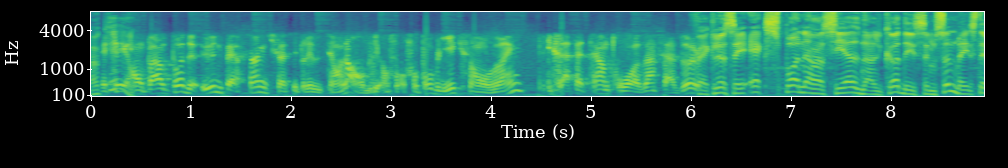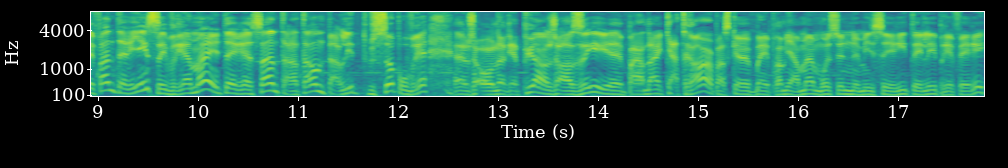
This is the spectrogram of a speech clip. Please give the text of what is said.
OK. Mais tu sais, on parle pas de une personne qui fait ces prédictions-là. On faut, faut pas oublier qu'ils sont 20 et que ça fait 33 ans que ça dure. Fait que là, c'est exponentiel dans le cas des Simpsons. Ben, Stéphane Terrien, c'est vraiment intéressant de t'entendre parler de tout ça. Pour vrai, Euh, on aurait pu en jaser euh, pendant quatre heures parce que, ben, premièrement, moi, c'est une de mes séries télé préférées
